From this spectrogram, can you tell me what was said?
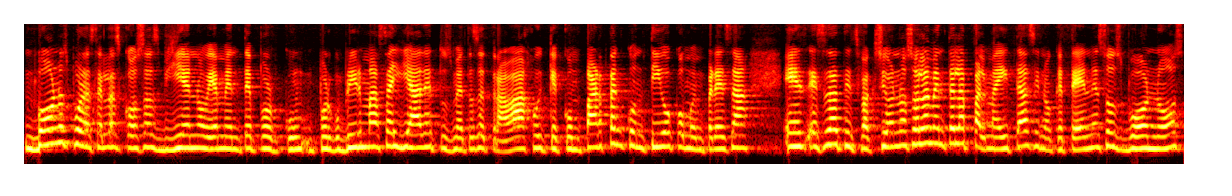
bonos por hacer las cosas bien, obviamente, por, cumplir más allá de tus metas de trabajo y que compartan contigo como empresa esa satisfacción, no solamente la palmadita, sino que te den esos bonos.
